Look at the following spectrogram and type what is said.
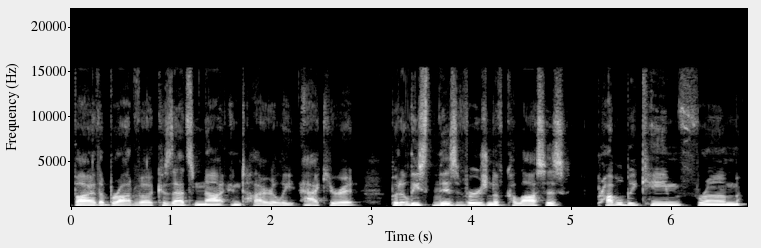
by the Bratva because that's not entirely accurate, but at least this version of Colossus probably came from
